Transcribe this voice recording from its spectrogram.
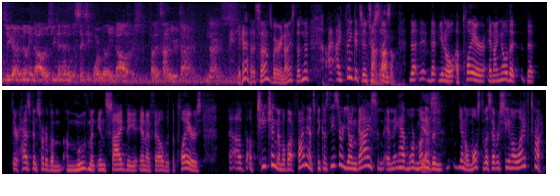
So you got a million dollars. You can end up with 64 million dollars by the time you retire. Nice. Yeah, that sounds very nice, doesn't it? I, I think it's interesting awesome. that that you know a player, and I know that that there has been sort of a, a movement inside the NFL with the players of, of, teaching them about finance because these are young guys and, and they have more money yes. than you know most of us ever see in a lifetime.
